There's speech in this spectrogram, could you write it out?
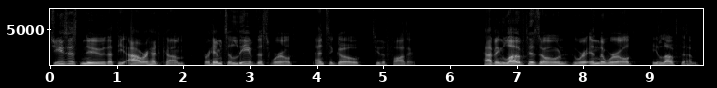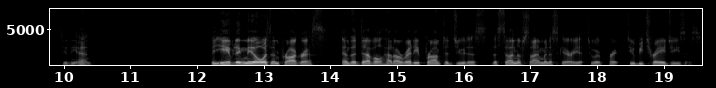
Jesus knew that the hour had come for him to leave this world and to go to the Father. Having loved his own who were in the world, he loved them to the end. The evening meal was in progress, and the devil had already prompted Judas, the son of Simon Iscariot, to, to betray Jesus.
